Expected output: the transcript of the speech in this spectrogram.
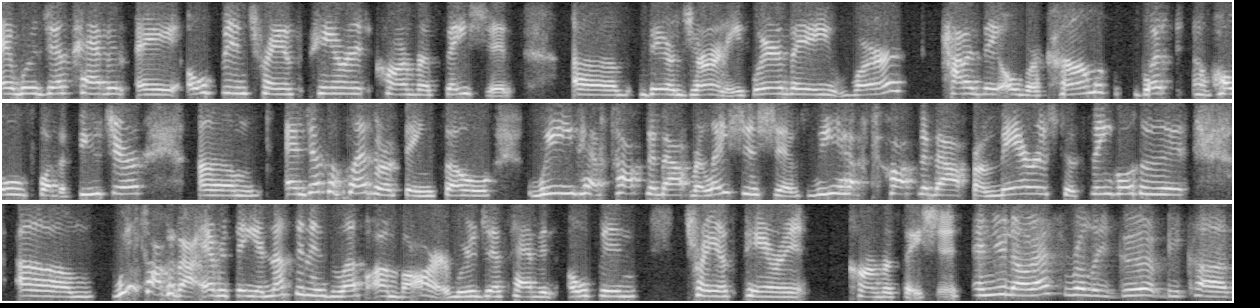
And we're just having a open, transparent conversation of their journey, where they were, how did they overcome? What holds for the future? Um, and just a plethora of things. So we have talked about relationships. We have talked about from marriage to singlehood. Um, we talk about everything, and nothing is left unbarred. We're just having open, transparent conversation. And you know that's really good because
